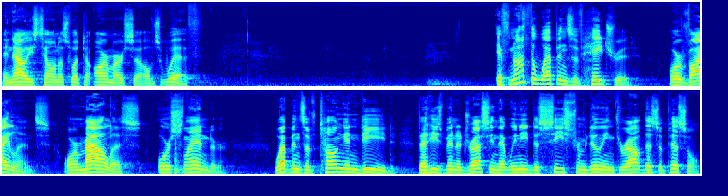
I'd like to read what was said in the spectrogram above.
And now he's telling us what to arm ourselves with. If not the weapons of hatred or violence or malice or slander, weapons of tongue and deed that he's been addressing that we need to cease from doing throughout this epistle.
